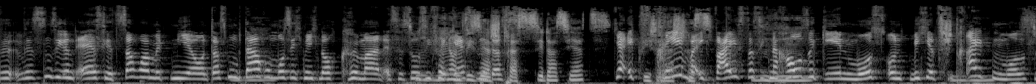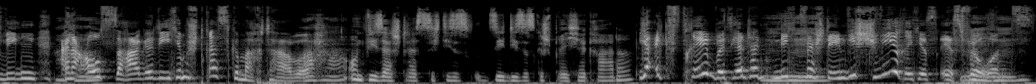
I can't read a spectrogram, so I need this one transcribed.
wissen Sie, und er ist jetzt sauer mit mir und das darum muss ich mich noch kümmern. Es ist so, Sie vergessen Mhm. und wie sehr dass stresst Sie das jetzt? ja, extrem, weil ich weiß, dass ich nach Mhm. Hause gehen muss und mich jetzt streiten muss wegen einer Aussage, die ich im Stress gemacht habe. Aha, und wie sehr stresst sich dieses, Sie dieses Gespräch hier gerade? Ja, extrem, weil sie anscheinend Mhm. nicht verstehen, wie schwierig es ist für uns.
